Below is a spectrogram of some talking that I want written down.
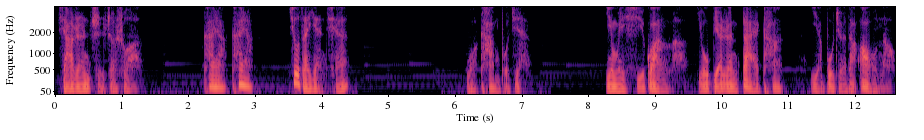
家人指着说：“看呀，看呀，就在眼前。”我看不见，因为习惯了，由别人代看，也不觉得懊恼。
